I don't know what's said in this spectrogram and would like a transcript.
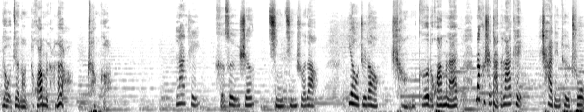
又见到你的花木兰了呀，长哥。Lucky 咳嗽一声，轻轻说道：“要知道。”长歌的花木兰，那可是打的 Lucky 差点退出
